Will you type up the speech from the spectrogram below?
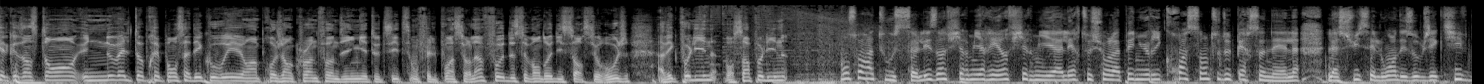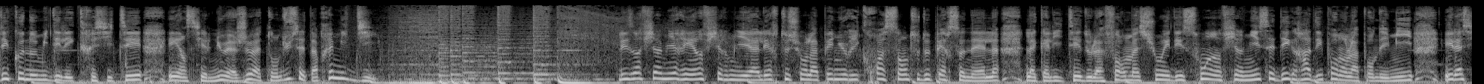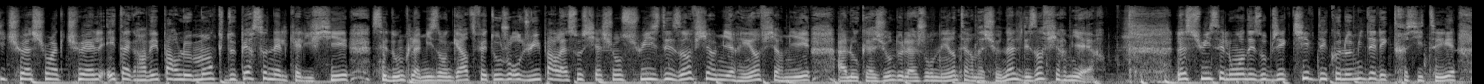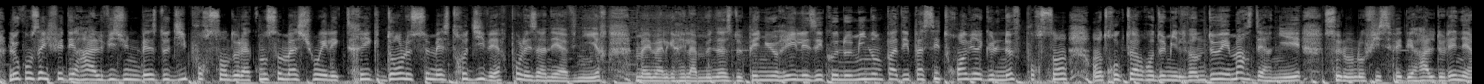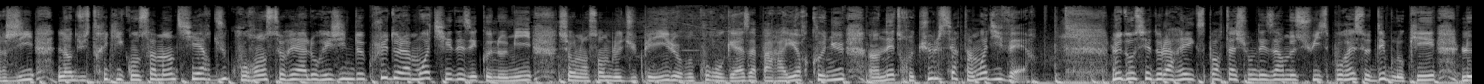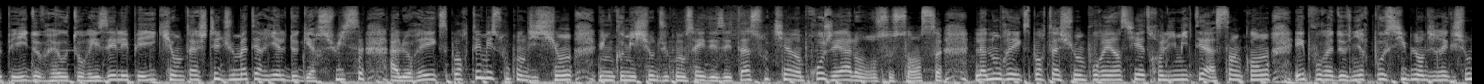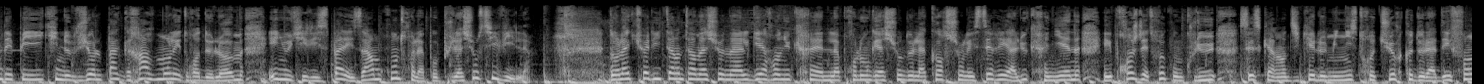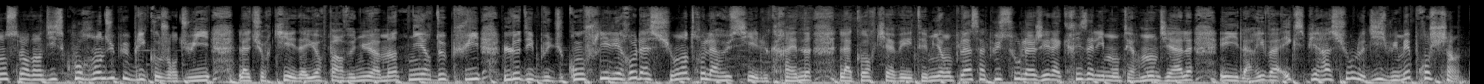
quelques instants, une nouvelle top réponse à découvrir, un projet en crowdfunding. Et tout de suite, on fait le point sur l'info de ce vendredi soir sur Rouge avec Pauline. Bonsoir Pauline. Bonsoir à tous. Les infirmières et infirmiers alertent sur la pénurie croissante de personnel. La Suisse est loin des objectifs d'économie d'électricité et un ciel nuageux attendu cet après-midi. Les infirmières et infirmiers alertent sur la pénurie croissante de personnel. La qualité de la formation et des soins infirmiers s'est dégradée pendant la pandémie et la situation actuelle est aggravée par le manque de personnel qualifié. C'est donc la mise en garde faite aujourd'hui par l'Association suisse des infirmières et infirmiers à l'occasion de la Journée internationale des infirmières. La Suisse est loin des objectifs d'économie d'électricité. Le Conseil fédéral vise une baisse de 10% de la consommation électrique dans le semestre d'hiver pour les années à venir. Mais malgré la menace de pénurie, les économies n'ont pas dépassé 3,9% entre octobre 2022 et mars dernier. Selon l'Office fédéral de l'énergie, l'industrie qui consomme un tiers du courant serait à l'origine de plus de la moitié des économies. Sur l'ensemble du pays, le recours au gaz a par ailleurs connu un net recul certains mois d'hiver. Le dossier de la réexportation des armes suisses pourrait se débloquer. Le pays devrait autoriser les pays qui ont acheté du matériel de guerre suisse à le réexporter, mais sous condition. Une commission du Conseil des États soutient un projet allant dans ce sens. La non-réexportation pourrait ainsi être limitée à 5 ans et pourrait devenir possible en direction des pays qui ne violent pas gravement les droits de l'homme et n'utilisent pas les armes contre la population civile. Dans l'actualité internationale, guerre en Ukraine, la prolongation de l'accord sur les céréales ukrainiennes est proche d'être conclue. C'est ce qu'a indiqué le ministre turc de la Défense lors d'un discours rendu public aujourd'hui. La Turquie est d'ailleurs parvenue à maintenir depuis le début du conflit les relations entre la Russie et l'Ukraine. L'accord qui avait été mis en place a pu soulager la crise alimentaire mondiale et il arrive à expiration le 18 mai prochain.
